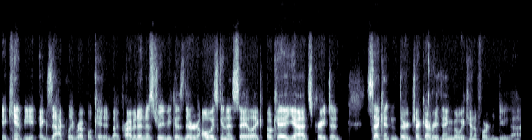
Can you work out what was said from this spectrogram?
it can't be exactly replicated by private industry because they're always going to say like okay yeah it's great to second and third check everything but we can't afford to do that.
